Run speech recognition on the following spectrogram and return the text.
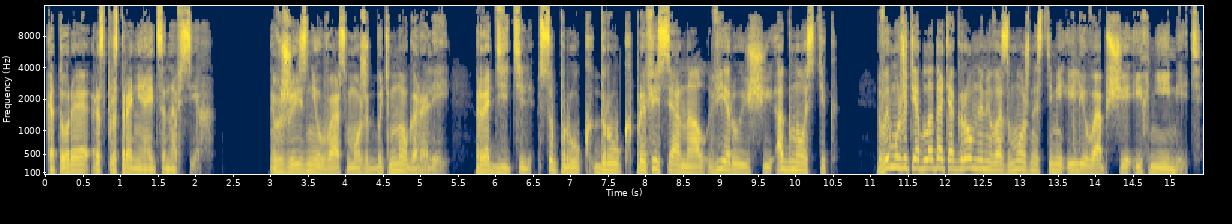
которая распространяется на всех. В жизни у вас может быть много ролей. Родитель, супруг, друг, профессионал, верующий, агностик. Вы можете обладать огромными возможностями или вообще их не иметь.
